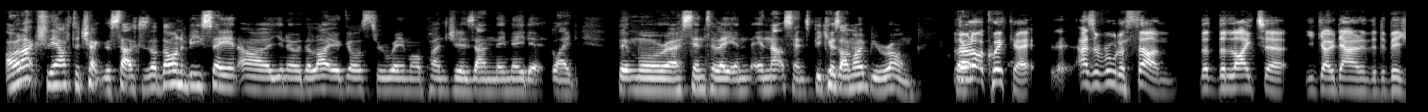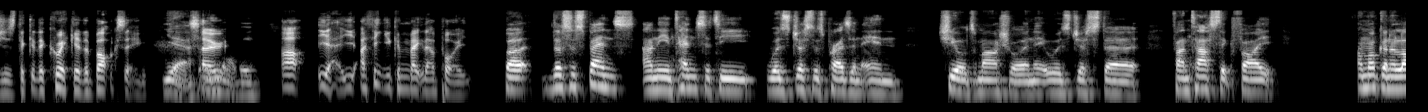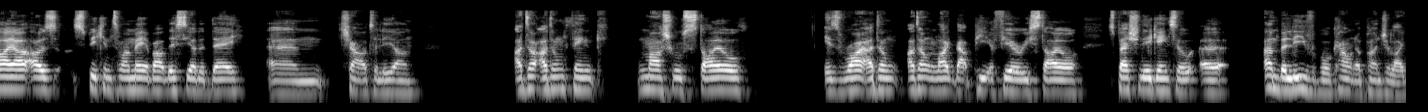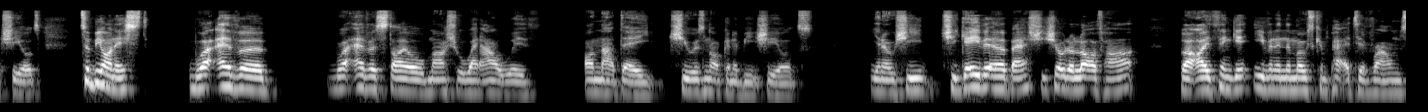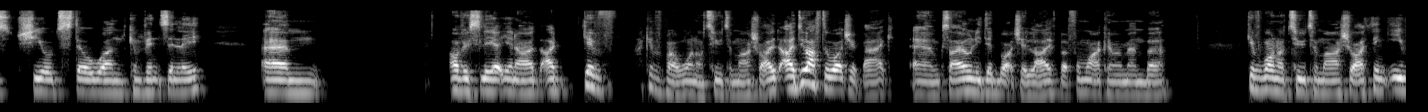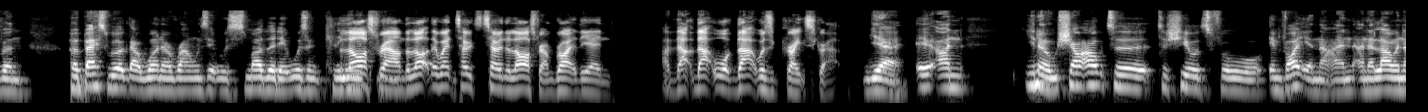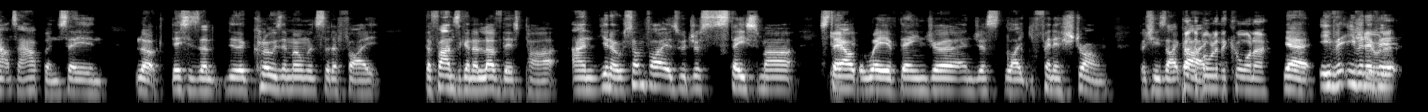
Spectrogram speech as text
I'll actually have to check the stats because I don't want to be saying, "Ah, you know, the lighter girls threw way more punches and they made it like a bit more uh, scintillating in that sense." Because I might be wrong. They're a lot quicker. As a rule of thumb, the, the lighter you go down in the divisions, the, the quicker the boxing. Yeah. So- exactly. Uh, yeah, I think you can make that point. but the suspense and the intensity was just as present in Shields Marshall, and it was just a fantastic fight. I'm not gonna lie, I, I was speaking to my mate about this the other day. Um, shout out to Leon. I don't, I don't think Marshall's style is right. I don't, I don't like that Peter Fury style, especially against a, a unbelievable counter puncher like Shields. To be honest, whatever, whatever style Marshall went out with on that day, she was not going to beat Shields. You know, she she gave it her best. She showed a lot of heart, but I think it, even in the most competitive rounds, Shields still won convincingly. Um, obviously, you know, I'd, I'd give I give about one or two to Marshall. I, I do have to watch it back um because I only did watch it live, but from what I can remember, give one or two to Marshall. I think even her best work that won her rounds, it was smothered. It wasn't The clean. last round, the lot they went toe to toe in the last round, right at the end. And that that what that was a great scrap. Yeah, it, and you know, shout out to to Shields for inviting that and, and allowing that to happen, saying, "Look, this is a, the closing moments to the fight. The fans are gonna love this part." And you know, some fighters would just stay smart, stay Yeah. out the way of danger, and just like finish strong. But she's like, Put "All the ball in the corner. yeah, even even if it, it.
